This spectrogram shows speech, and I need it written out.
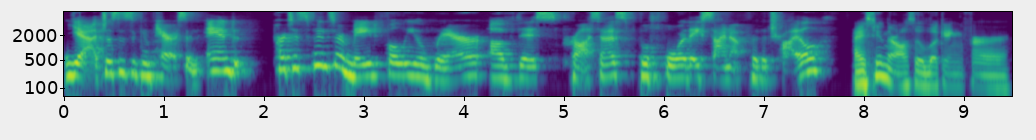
yeah, just as a comparison. And participants are made fully aware of this process before they sign up for the trial. I assume they're also looking for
